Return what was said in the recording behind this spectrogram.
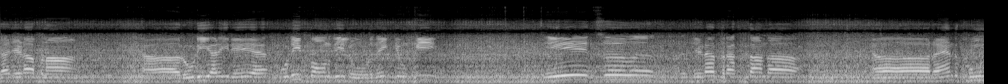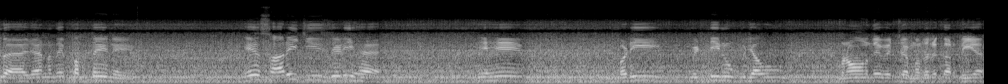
ਜਾਂ ਜਿਹੜਾ ਆਪਣਾ ਰੂੜੀ ਵਾਲੀ ਰੇਹ ਹੈ ਉਹਦੀ ਪਾਉਣ ਦੀ ਲੋੜ ਨਹੀਂ ਕਿਉਂਕਿ ਇਸ ਜਿਹੜਾ ਦਰਖਤਾਂ ਦਾ ਰਹਿੰਦ ਖੂੰਦ ਹੈ ਜਾਂ ਇਹਨਾਂ ਦੇ ਪੱਤੇ ਨੇ ਇਹ ਸਾਰੀ ਚੀਜ਼ ਜਿਹੜੀ ਹੈ ਇਹ ਬੜੀ ਮਿੱਟੀ ਨੂੰ ਉਪਜਾਊ ਬਣਾਉਣ ਦੇ ਵਿੱਚ ਮਦਦ ਕਰਦੀ ਹੈ।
